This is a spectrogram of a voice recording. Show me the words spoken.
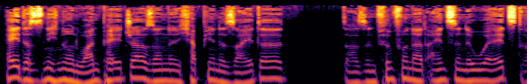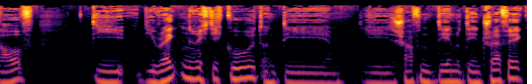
hey, das ist nicht nur ein One-Pager, sondern ich habe hier eine Seite, da sind 500 einzelne URLs drauf die, die ranken richtig gut und die, die schaffen den und den Traffic.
